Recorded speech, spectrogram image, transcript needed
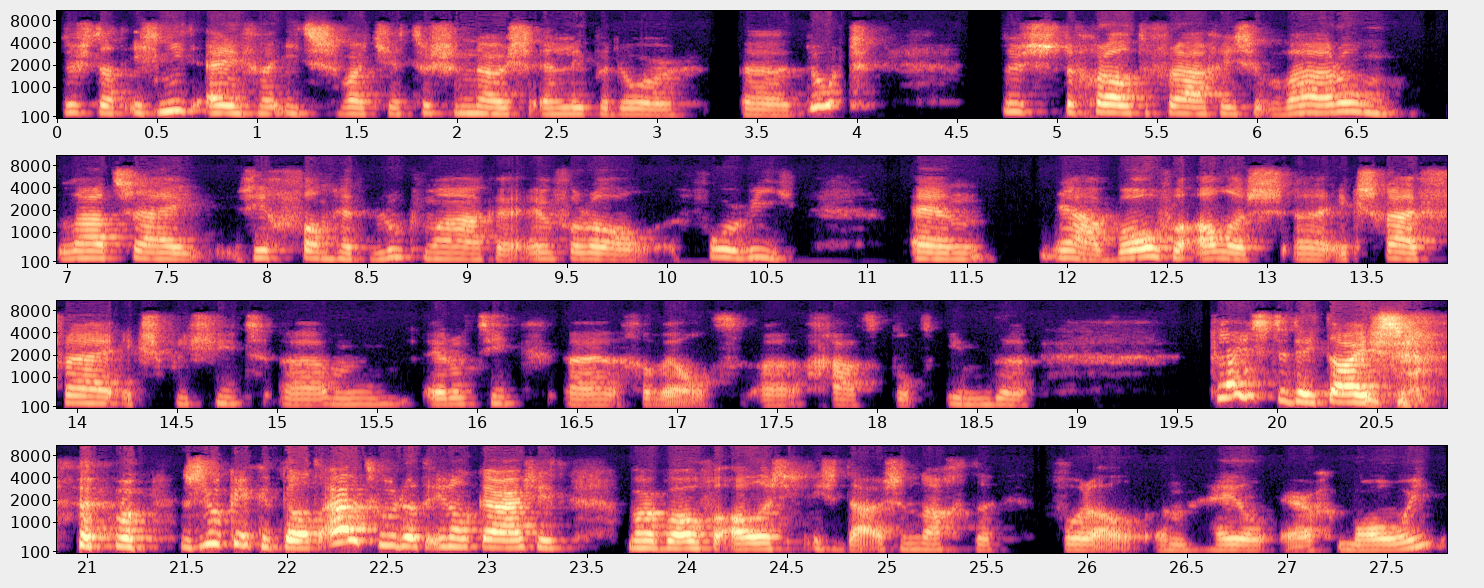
Dus dat is niet even iets wat je tussen neus en lippen door doet. Dus de grote vraag is: waarom laat zij zich van het bloed maken en vooral voor wie? En ja, boven alles, uh, ik schrijf vrij expliciet, um, erotiek geweld gaat tot in de kleinste details. Zoek ik het dat uit hoe dat in elkaar zit. Maar boven alles is Duizend Nachten vooral een heel erg mooi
